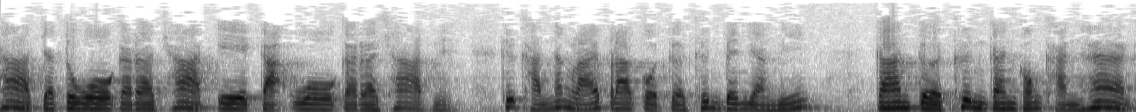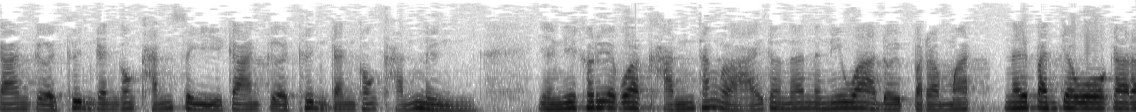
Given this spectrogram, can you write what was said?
ชาติจตุโวการชาติ เอกะโวการชาตินี่คือขันทั้งหลายปรากฏเกิดขึ้นเป็นอย่างนี้ การเกิดขึ้นกันของขันห้าการเกิดขึ้นกันของขันสี่การเกิดขึ้นกันของขันหนึ่ง อย่างนี้เขาเรียกว่าขันทั้งหลายเท่านั้นอันนี้ว่าโดยปรมัตในปัญจโวการ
